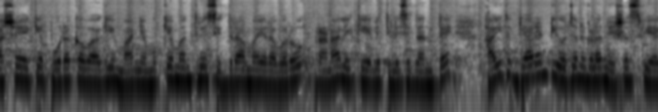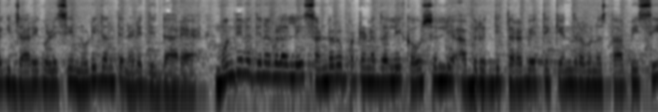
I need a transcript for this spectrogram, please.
ಆಶಯಕ್ಕೆ ಪೂರಕವಾಗಿ ಮಾನ್ಯ ಮುಖ್ಯಮಂತ್ರಿ ಸಿದ್ದರಾಮಯ್ಯರವರು ಪ್ರಣಾಳಿಕೆಯಲ್ಲಿ ತಿಳಿಸಿದಂತೆ ಐದು ಗ್ಯಾರಂಟಿ ಯೋಜನೆಗಳನ್ನು ಯಶಸ್ವಿಯಾಗಿ ಜಾರಿಗೊಳಿಸಿ ನುಡಿದಂತೆ ನಡೆದಿದ್ದಾರೆ. ಮುಂದಿನ ದಿನಗಳಲ್ಲಿ ಸಂಡೂರು ಪಟ್ಟಣದಲ್ಲಿ ಕೌಶಲ್ಯ ಅಭಿವೃದ್ಧಿ ತರಬೇತಿ ಕೇಂದ್ರವನ್ನು ಸ್ಥಾಪಿಸಿ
